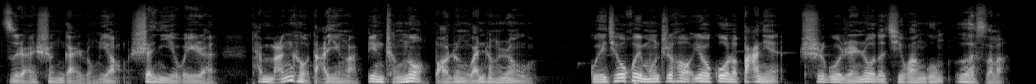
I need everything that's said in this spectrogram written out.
自然深感荣耀，深以为然。他满口答应啊，并承诺保证完成任务。鬼丘会盟之后，又过了八年，吃过人肉的齐桓公饿死了。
